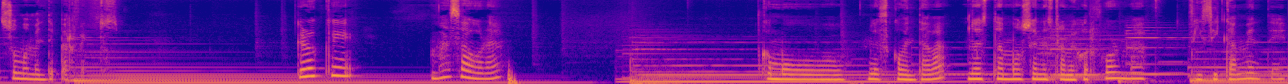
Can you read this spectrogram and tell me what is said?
sumamente perfectos. Creo que más ahora, como les comentaba, no estamos en nuestra mejor forma físicamente,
